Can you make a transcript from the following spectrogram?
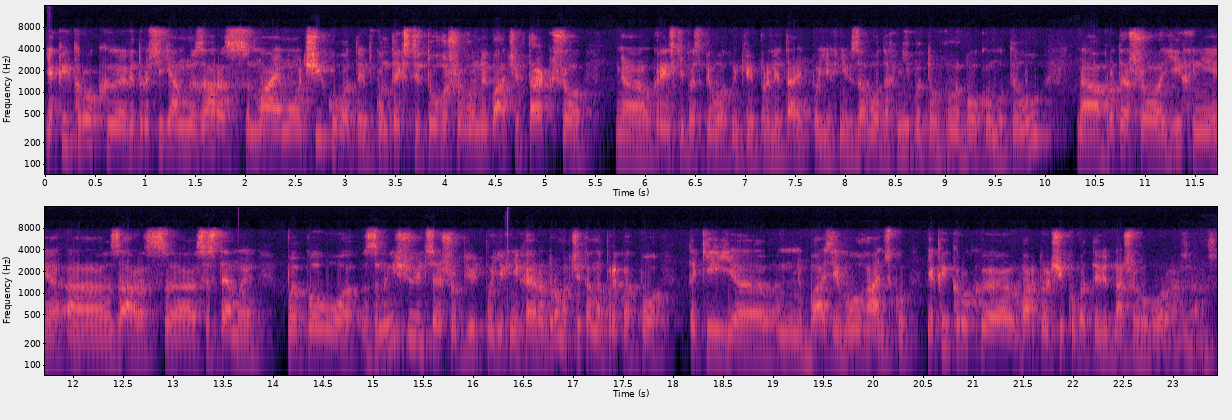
який крок е, від росіян ми зараз маємо очікувати в контексті того, що вони бачать, так що е, українські безпілотники прилітають по їхніх заводах, нібито в глибокому тилу. Про те, що їхні е, зараз системи ППО знищуються, що б'ють по їхніх аеродромах, чи там, наприклад, по такій базі в Луганську. Який крок варто очікувати від нашого ворога зараз?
